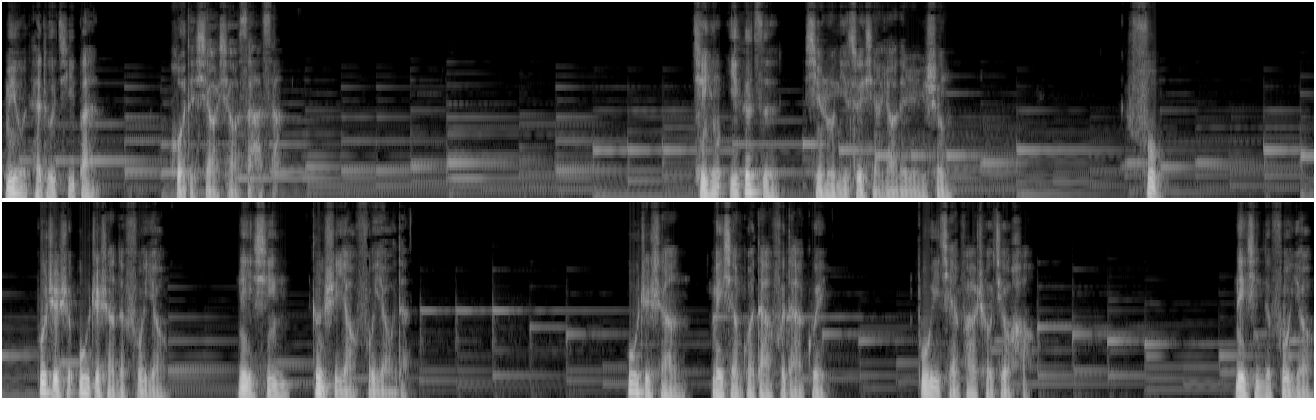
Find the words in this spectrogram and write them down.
没有太多羁绊，活得潇潇洒洒。请用一个字形容你最想要的人生。富，不只是物质上的富有。内心更是要富有的。物质上没想过大富大贵，不为钱发愁就好。内心的富有，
